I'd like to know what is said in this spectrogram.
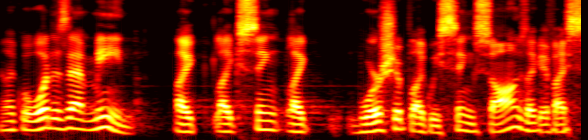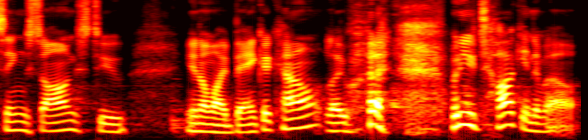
You're like, well, what does that mean? Like, like sing, like worship, like we sing songs? Like if I sing songs to, you know, my bank account? Like, what, what are you talking about?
